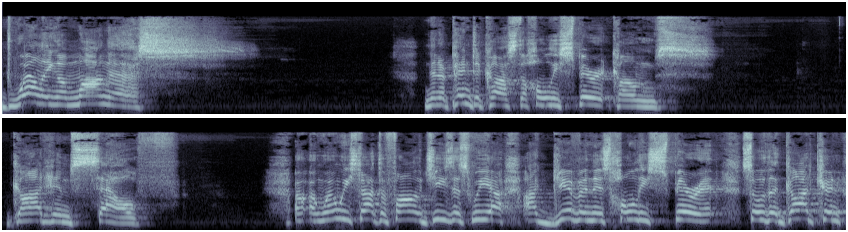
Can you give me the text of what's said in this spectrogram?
dwelling among us. And then at Pentecost, the Holy Spirit comes. God Himself uh, and when we start to follow Jesus, we are, are given this Holy Spirit so that God can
